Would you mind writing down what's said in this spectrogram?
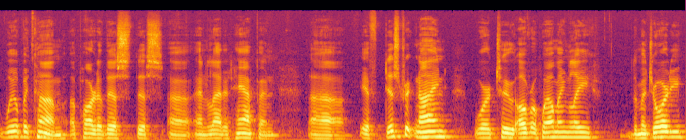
we'll become a part of this, this, uh, and let it happen. Uh, If District 9 were to overwhelmingly, the majority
